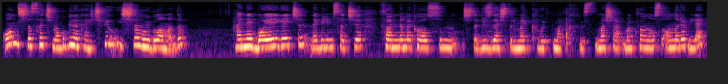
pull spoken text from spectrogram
Onun dışında saçıma bugüne kadar hiçbir işlem uygulamadım. Hani boyayı geçin ne bileyim saçı fönlemek olsun işte düzleştirmek, kıvırtmak, maşa yapmak falan olsun onlara bile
